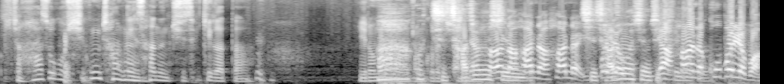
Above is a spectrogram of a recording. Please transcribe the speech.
진짜 하수구 시궁창에 사는 쥐새끼 같다. 이런 말하면 아좀 그치 그렇지. 자존심 하나 하나 하나 지 입 벌려 자존심 야 지키려고. 하나 코 벌려봐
